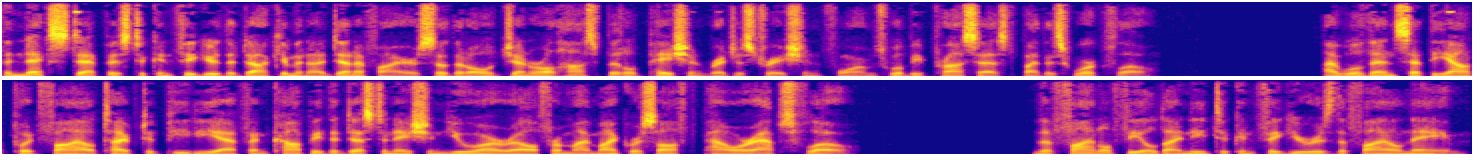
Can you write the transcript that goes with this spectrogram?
The next step is to configure the document identifier so that all General Hospital patient registration forms will be processed by this workflow. I will then set the output file type to PDF and copy the destination URL from my Microsoft Power Apps flow. The final field I need to configure is the file name,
